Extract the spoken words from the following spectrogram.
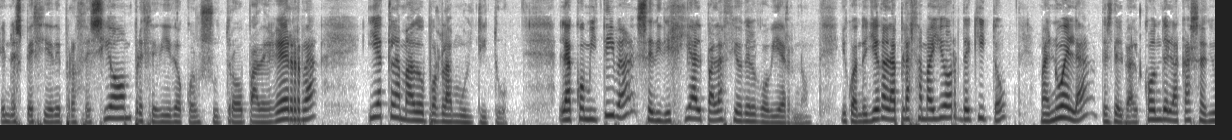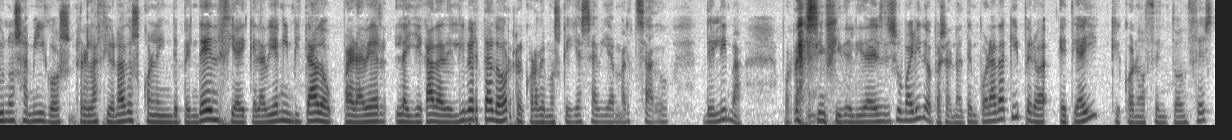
en una especie de procesión, precedido con su tropa de guerra y aclamado por la multitud. La comitiva se dirigía al Palacio del Gobierno y cuando llega a la Plaza Mayor de Quito, Manuela, desde el balcón de la casa de unos amigos relacionados con la independencia y que la habían invitado para ver la llegada del Libertador, recordemos que ya se había marchado de Lima por las infidelidades de su marido, pasa una temporada aquí, pero hete ahí que conoce entonces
